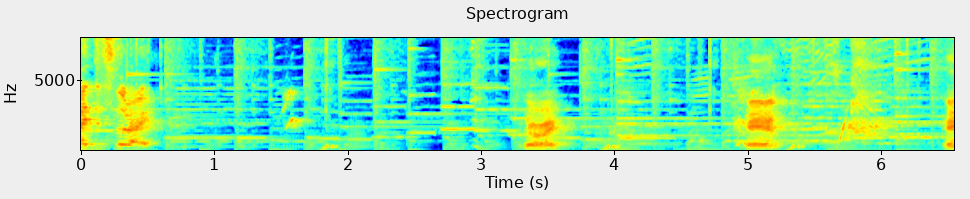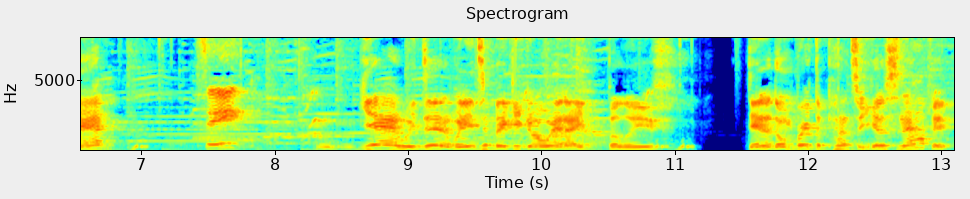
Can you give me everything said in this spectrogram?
I did to the right. Alright. And and See? Yeah, we did. We need to make it go in, I believe. Dana, don't break the pencil. You gotta snap it.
